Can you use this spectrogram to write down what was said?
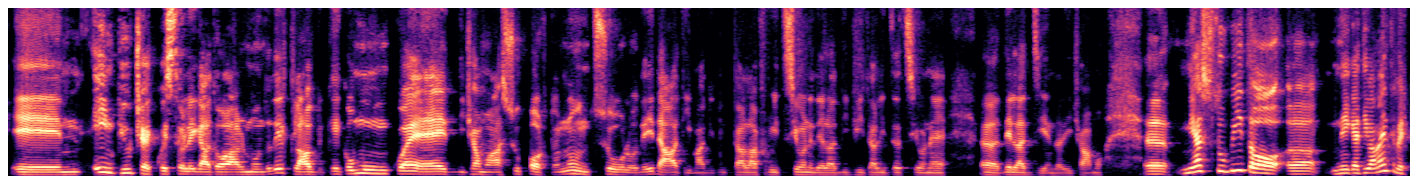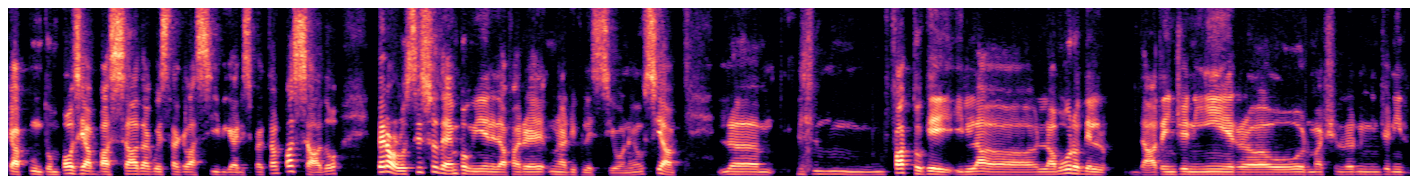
e, ehm, e in più c'è questo legato al mondo del cloud che comunque è diciamo a supporto non solo dei dati ma di tutta la fruizione della digitalizzazione situazione eh, dell'azienda, diciamo. Eh, mi ha stupito eh, negativamente perché appunto un po' si è abbassata questa classifica rispetto al passato, però allo stesso tempo mi viene da fare una riflessione, ossia il, il fatto che il, il lavoro del data engineer o il machine learning engineer,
